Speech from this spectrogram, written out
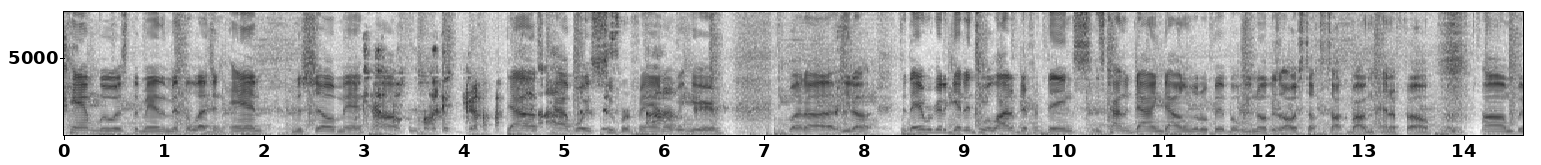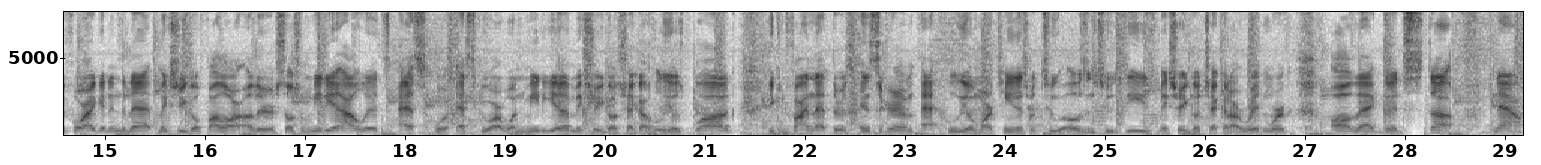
Cam Lewis, the man, the myth, the legend, and Michelle Oh my god. Dallas Cowboys super fan over here. But uh, you know, today we're gonna get into a lot of different things. It's kind of dying down a little bit, but we know there's always stuff to talk about in the NFL. Um, before I get into that, make sure you go follow our other social media outlets at SQR1 Media. Make sure you go check out Julio's blog. You can find that through his Instagram at Julio Martinez with two O's and two Z's. Make sure you go check out our written work, all that good stuff. Now.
